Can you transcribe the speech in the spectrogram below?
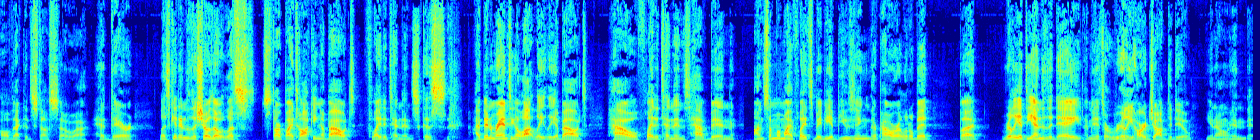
all of that good stuff. So uh, head there. Let's get into the show, though. Let's start by talking about flight attendants because I've been ranting a lot lately about how flight attendants have been on some of my flights maybe abusing their power a little bit, but really at the end of the day, I mean it's a really hard job to do, you know, and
